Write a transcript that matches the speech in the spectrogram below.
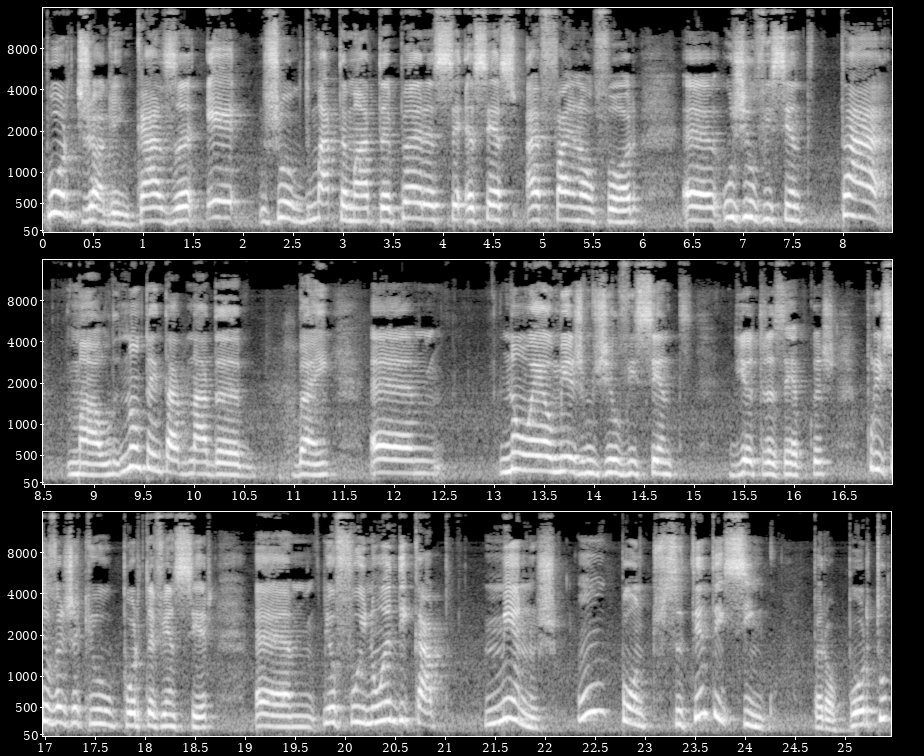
Porto joga em casa, é jogo de mata-mata para acesso à Final Four. Uh, o Gil Vicente está mal, não tem estado nada bem. Uh, não é o mesmo Gil Vicente de outras épocas, por isso eu vejo aqui o Porto a vencer. Um, eu fui no handicap menos 1.75 para o Porto,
